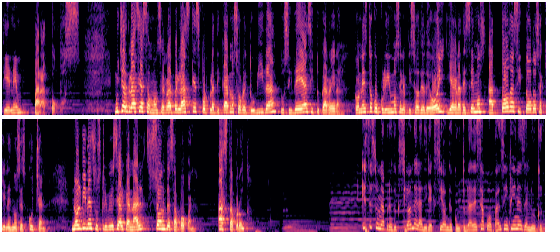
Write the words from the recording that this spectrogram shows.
tienen para todos. Muchas gracias a Montserrat Velázquez por platicarnos sobre tu vida, tus ideas y tu carrera. Con esto concluimos el episodio de hoy y agradecemos a todas y todos a quienes nos escuchan. No olviden suscribirse al canal Son de Zapopan. Hasta pronto. Esta es una producción de la Dirección de Cultura de Zapopan sin fines de lucro.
